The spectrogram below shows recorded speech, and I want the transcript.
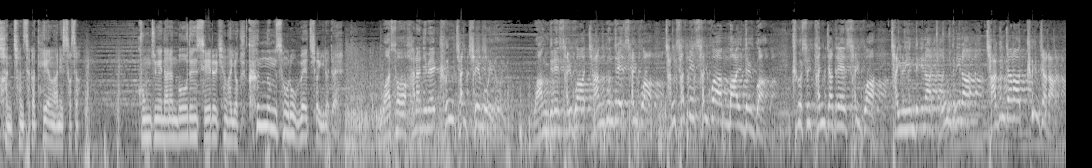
한 천사가 태양 안에 서서 궁중에 나는 모든 새를 향하여 큰 음성으로 외쳐 이르되 와서 하나님의 큰 잔치에 모여 왕들의 살과 장군들의 살과 장사들의 살과 말들과 그것을 단 자들의 살과 자유인들이나 종들이나 작은 자나 큰 자나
